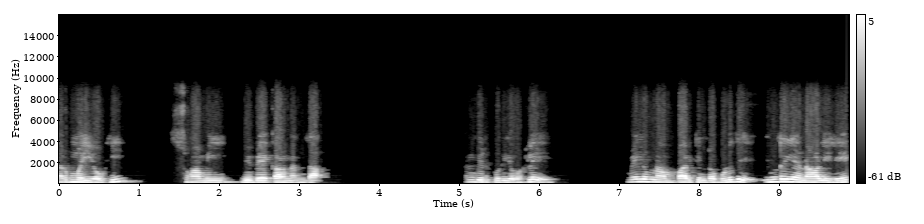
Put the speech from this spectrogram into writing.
கர்மயோகி சுவாமி விவேகானந்தா. அன்பிற்குரியவர்களே மேலும் நாம் பார்க்கின்ற பொழுது இன்றைய நாளிலே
